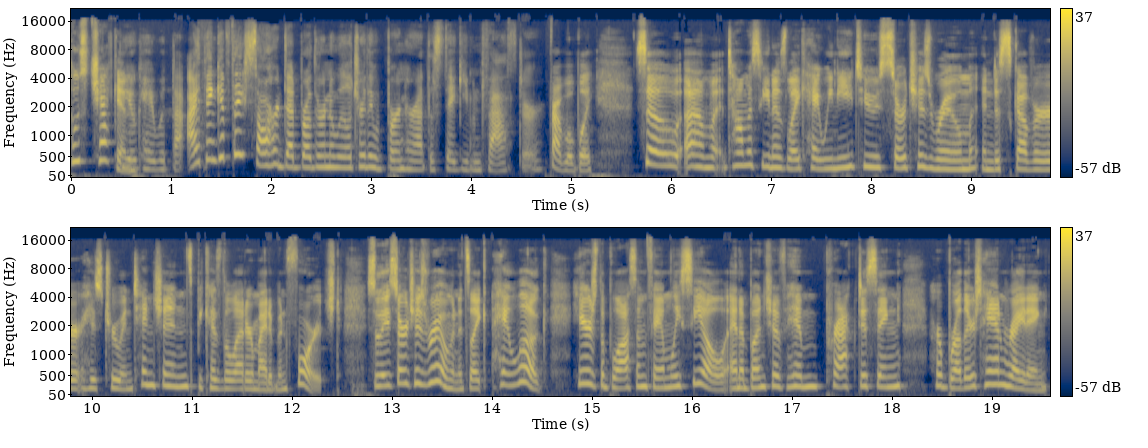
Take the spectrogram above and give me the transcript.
Who's checking? be okay with that. I think if they saw her dead brother in a wheelchair, they would burn her at the stake even faster. Probably. So um, Thomasina's like, hey, we need to search his room and discover his true intentions because the letter might have been forged. So they search his room and it's like, hey, look, here's the Blossom family seal and a bunch of him practicing her brother's handwriting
